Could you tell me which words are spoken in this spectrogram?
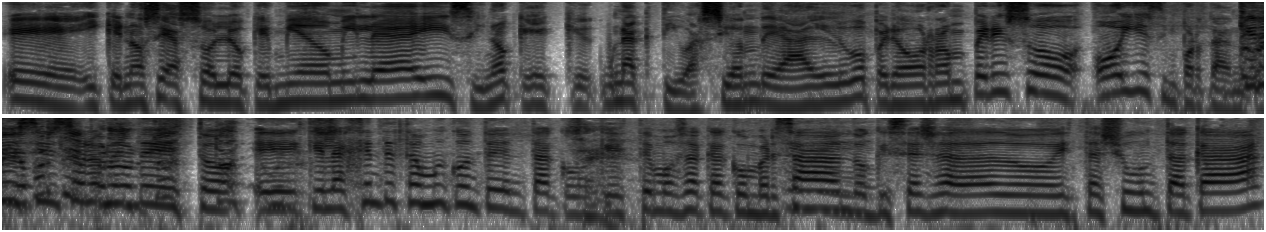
eh, y que no sea solo que miedo mi ley, sino que, que una activación de algo, pero romper eso hoy es importante. Quiero decir solamente esto, to- to- eh, que la gente está muy contenta con Sí. que estemos acá conversando, que se haya dado esta junta acá.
